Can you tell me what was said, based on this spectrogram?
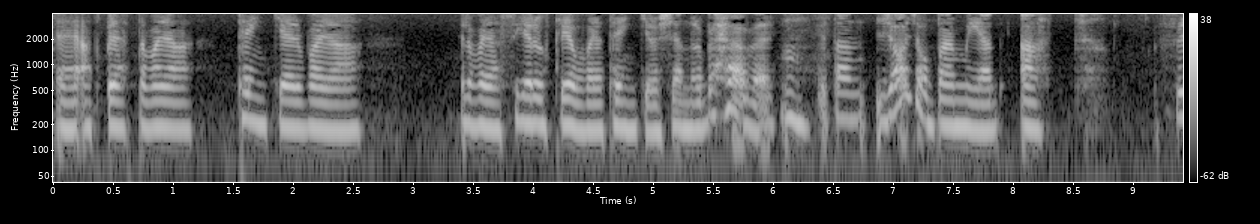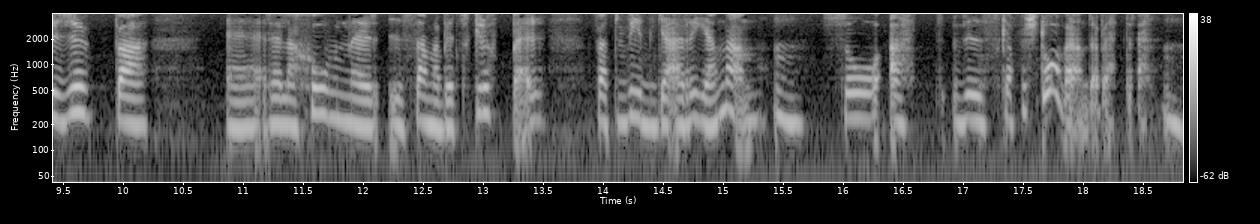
Eh, att berätta vad jag tänker, vad jag, eller vad jag ser och upplever, vad jag tänker och känner och behöver. Mm. Utan jag jobbar med att fördjupa eh, relationer i samarbetsgrupper för att vidga arenan Mm. så att vi ska förstå varandra bättre. Mm.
